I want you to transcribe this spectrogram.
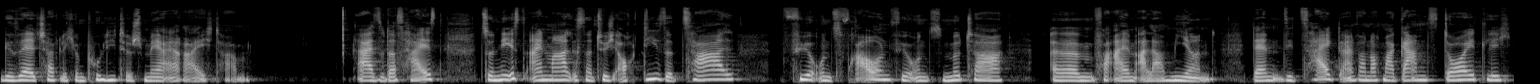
gesellschaftlich und politisch mehr erreicht haben. Also das heißt, zunächst einmal ist natürlich auch diese Zahl für uns Frauen, für uns Mütter ähm, vor allem alarmierend, denn sie zeigt einfach noch mal ganz deutlich,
